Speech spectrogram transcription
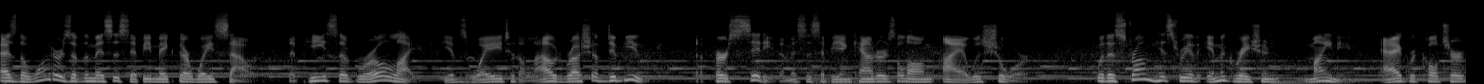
As the waters of the Mississippi make their way south, the peace of rural life gives way to the loud rush of Dubuque, the first city the Mississippi encounters along Iowa's shore. With a strong history of immigration, mining, agriculture,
